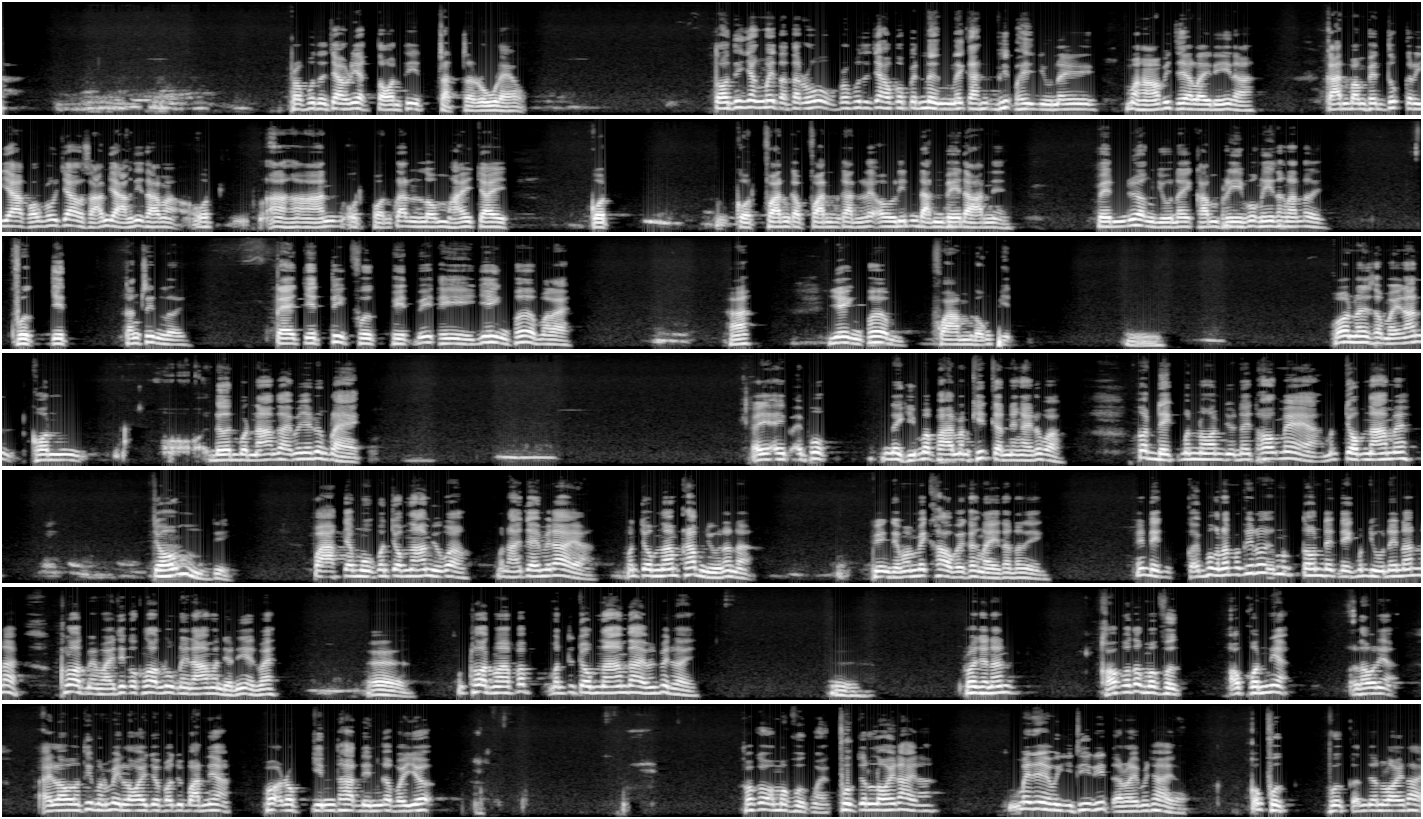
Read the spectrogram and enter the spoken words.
พระพุทธเจ้าเรียกตอนที่ตรัสรู้แล้ว ตอนที่ยังไม่ตรัสรู้ พระพุทธเจ้าก็เป็นหนึ่งในการวิไปอยู่ในมหาวิทยาลัยนี้นะการบำเพ็ญทุกกิริยาของพระเจ้าสามอย่างที่ทำอะอดอาหาร อดผ่อนกลั้นลมหายใจกดกดฟันกับฟันกัน แล้วเอาลิ้นดันเพดานเนี่ย เป็นเรื่องอยู่ในคำพรีพวกนี้ทั้งนั้นเลย ฝึกจิตทั้งสิ้นเลย แต่จิตที่ฝึกผิดวิธียิ่งเพิ่มอะไรฮะยิ่งเพิ่มความหลงผิดเพราะในสมัยนั้น คนเดินบนน้ำได้ไม่ใช่เรื่องแปลกไอ้ไอ้ไอ้พวกในหิมพานมันคิดกันยังไงรู้ป่ะก็เด็กมันนอนอยู่ในท้องแม่อะมันจมน้ำไหมจมดิ ปากจมูกมันจมน้ำอยู่ว่า มันหายใจไม่ได้อะ มันจมน้ำคร่ำอยู่นั่นน่ะ เพียงแต่มันไม่เข้าไปข้างในเท่านั้นเองให้เด็กไอ้พวกนั้นมันคิดว่ามันตอนเด็ก ๆ มันอยู่ในนั้นนะคลอดใหม่ๆที่ก็คลอดลูกในน้ำมันเดี๋ยวนี้เห็นไหมเออมันคลอดมาปั๊บมันจะจมน้ำได้มันเป็นไรเออเพราะฉะนั้น เขาก็ต้องมาฝึก เอาคนเนี่ย เราเนี่ย ไอเราที่มันไม่ลอยจนปัจจุบันเนี่ย เพราะเรากินธาตุดินเข้าไปเยอะ เขาก็เอามาฝึกใหม่ ฝึกจนลอยได้นะ ไม่ได้ว่าอิทธิฤทธิ์อะไรไม่ใช่หรอกก็ฝึกฝึกกันจนลอยได้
